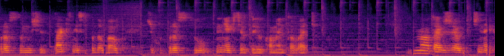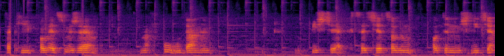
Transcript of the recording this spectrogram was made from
prostu mu się tak nie spodobał, że po prostu nie chciał tego komentować. No także odcinek taki powiedzmy, że na wpół udany. Piszcie jak chcecie, co wy o tym myślicie.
